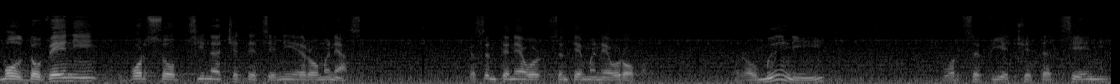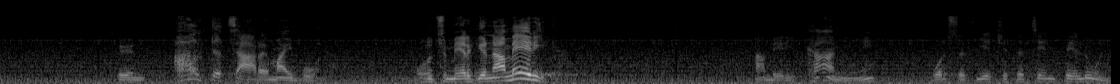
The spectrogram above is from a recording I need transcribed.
Moldovenii vor să obțină cetățenie românească, că suntem în Europa. Românii vor să fie cetățeni în altă țară mai bună. Mulți merg în America. Americanii vor să fie cetățeni pe lună.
